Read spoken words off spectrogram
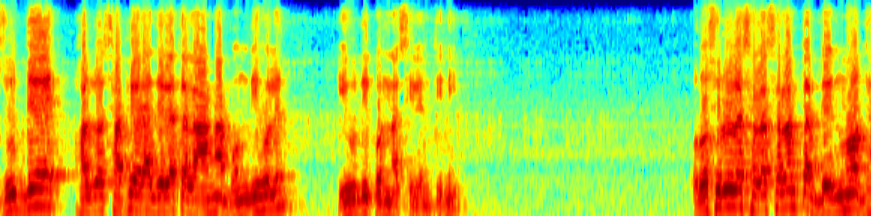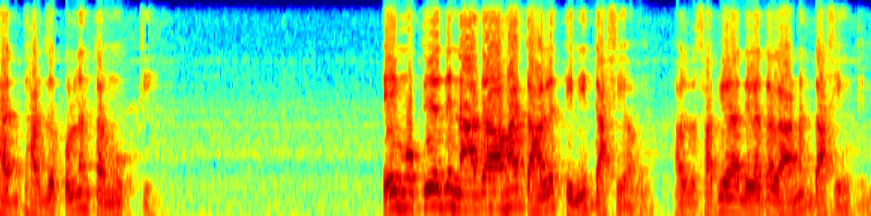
যুদ্ধে হজরত সাফিয়া রাজিল্লা তালা আনহা বন্দী হলেন, ইহুদি কন্যা ছিলেন তিনি। রসুল্লাহ সাল্লাহ সাল্লাম তার দেনমোহর ধার্য করলেন তার মুক্তি। এই মুক্তি যদি না দেওয়া হয়, তাহলে তিনি দাসী হবেন। হজরত সাফিয়া আদিল্লাহ তাল্লাহ দাসী হতেন।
